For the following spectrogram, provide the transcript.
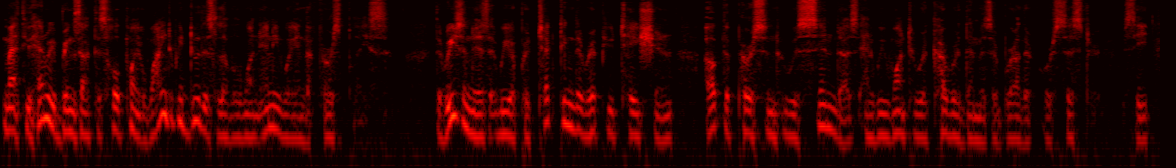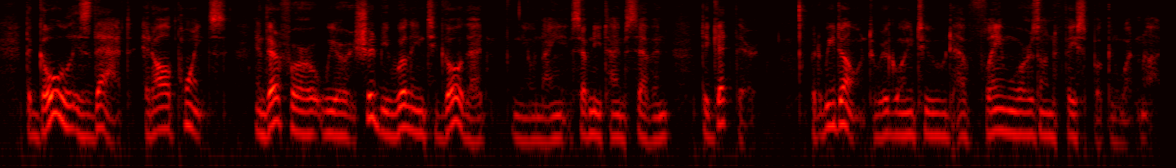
Matthew Henry brings out this whole point. Why do we do this level one anyway in the first place? The reason is that we are protecting the reputation of the person who has sinned us, and we want to recover them as a brother or sister. See, the goal is that at all points, and therefore we are, should be willing to go that you know 90, 70 times seven to get there. But we don't. We're going to have flame wars on Facebook and whatnot.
